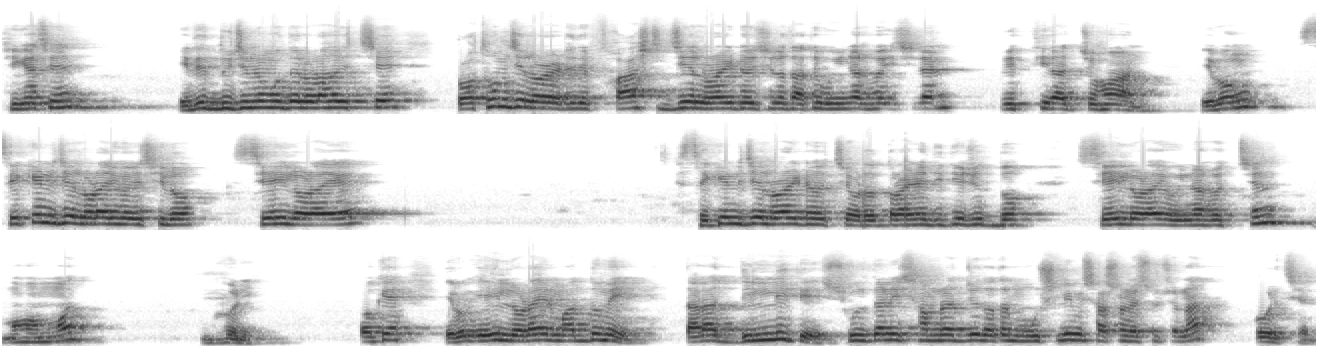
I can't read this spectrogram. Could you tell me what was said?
ঠিক আছে? এদের দুজনের মধ্যে লড়াই হচ্ছে। প্রথম যে লড়াইটা ফার্স্ট যে লড়াইটা হয়েছিল, তাতে উইনার হয়েছিলেন পৃথ্বীরাজ চৌহান এবং সেকেন্ড যে লড়াই হয়েছিল, সেই লড়াইয়ে সেকেন্ড যে লড়াইটা হচ্ছে, অর্থাৎ তরাইনের দ্বিতীয় যুদ্ধ, সেই লড়াই উইনার হচ্ছেন মোহাম্মদ ঘড়ি। ওকে এবং এই লড়াইয়ের মাধ্যমে তারা দিল্লিতে সুলতানি সাম্রাজ্য তথা মুসলিম শাসনের সূচনা করছেন।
